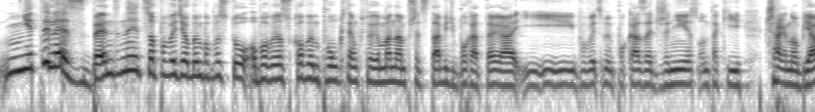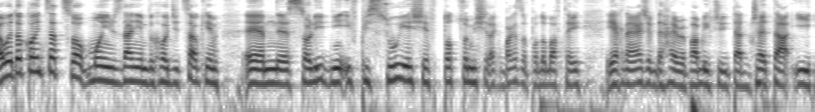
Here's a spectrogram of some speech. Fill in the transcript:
nie tyle zbędny, co powiedziałbym po prostu obowiązkowym punktem, który ma nam przedstawić bohatera i, i powiedzmy pokazać, że nie jest on taki czarno-biały do końca, co moim zdaniem wychodzi całkiem em, solidnie i wpisuje się w to, co mi się tak bardzo podoba w tej, jak na razie w The High Republic, czyli ta Jetta i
